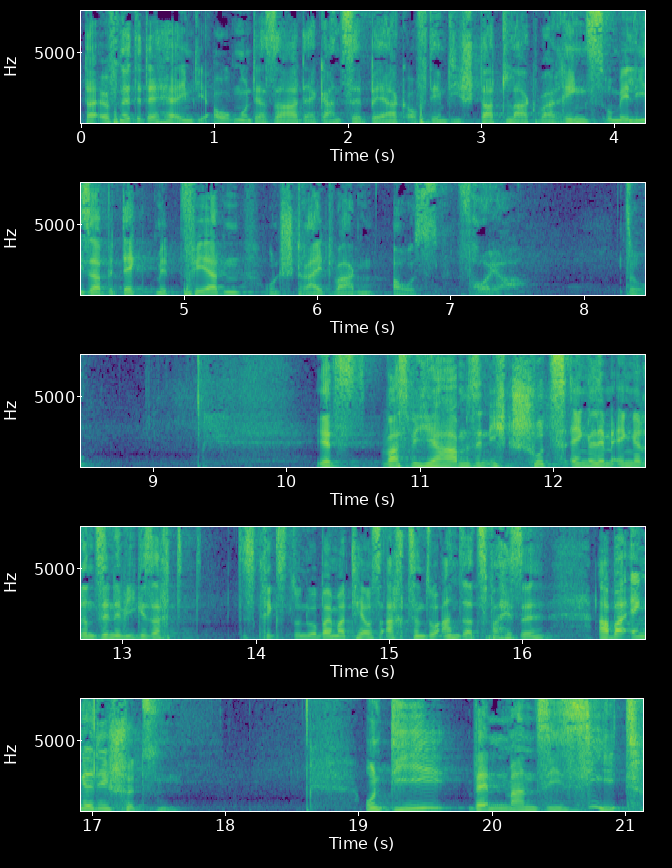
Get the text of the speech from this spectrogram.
Da öffnete der Herr ihm die Augen und er sah, der ganze Berg, auf dem die Stadt lag, war rings um Elisa bedeckt mit Pferden und Streitwagen aus Feuer. So. Jetzt, was wir hier haben, sind nicht Schutzengel im engeren Sinne. Wie gesagt, das kriegst du nur bei Matthäus 18 so ansatzweise. Aber Engel, die schützen. Und die, wenn man sie sieht,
